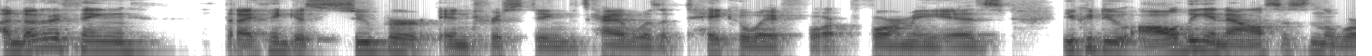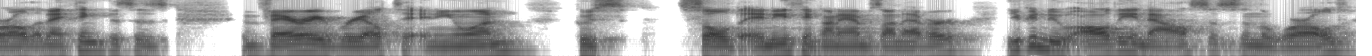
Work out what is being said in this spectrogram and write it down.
another thing that I think is super interesting that kind of was a takeaway for, for me is you could do all the analysis in the world. And I think this is very real to anyone who's sold anything on Amazon ever. You can do all the analysis in the world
